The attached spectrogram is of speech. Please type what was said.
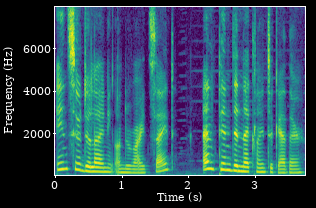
insert the lining on the right side and pin the neckline together.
